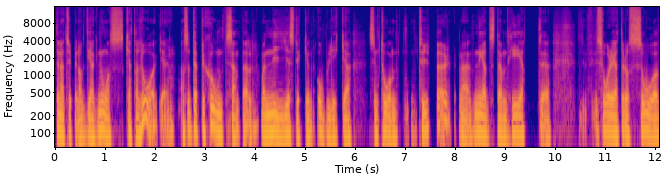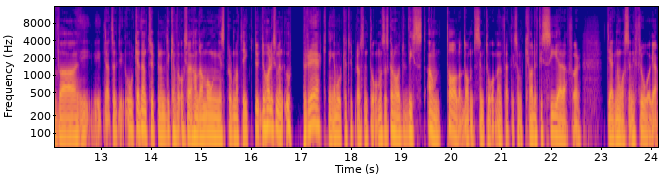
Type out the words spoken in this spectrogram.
den här typen av diagnoskataloger. Alltså depression till exempel, med nio stycken olika symptomtyper. Nedstämdhet, eh, svårigheter att sova, alltså, olika den typen, det kan också handla om ångestproblematik. Du, du har liksom en uppräkning av olika typer av symptom och så ska du ha ett visst antal av de symptomen för att liksom kvalificera för diagnosen i fråga.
